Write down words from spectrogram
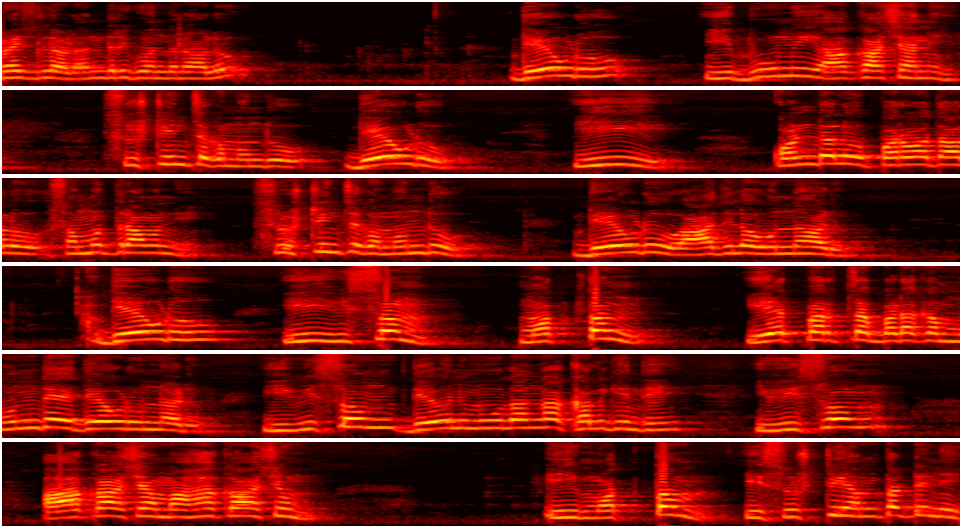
ప్రైజ్లాడు అందరికి వందనాలు. దేవుడు ఈ భూమి ఆకాశాన్ని సృష్టించకముందు దేవుడు ఈ కొండలు పర్వతాలు సముద్రాన్ని సృష్టించక ముందు దేవుడు ఆదిలో ఉన్నాడు. దేవుడు ఈ విశ్వం మొత్తం ఏర్పరచబడక ముందే దేవుడు ఉన్నాడు. ఈ విశ్వం దేవుని మూలంగా కలిగింది. ఈ విశ్వం ఆకాశ మహాకాశం ఈ మొత్తం ఈ సృష్టి అంతటిని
